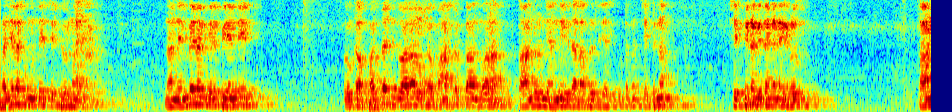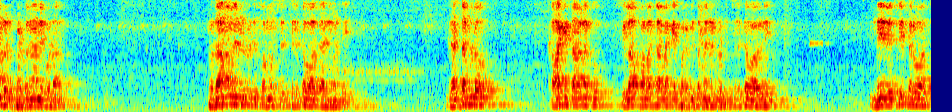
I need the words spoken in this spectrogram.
ప్రజలకు ముందే చెప్పి ఉన్నాను నన్ను ఎమ్మెల్యేని గెలిపియండి ఒక పద్ధతి ద్వారా ఒక మాస్టర్ ప్లాన్ ద్వారా తాండూరుని అన్ని విధాలు అభివృద్ధి చేసుకుంటామని చెప్పిన చెప్పిన విధంగానే ఈరోజు తాండూరు పట్టణాన్ని కూడా ప్రధానమైనటువంటి సమస్య చిలకవా కానివ్వండి. గతంలో కాగితాలకు శిలాఫలకాలకే పరిమితమైనటువంటి చిలకవాగుని నేను వచ్చిన తర్వాత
